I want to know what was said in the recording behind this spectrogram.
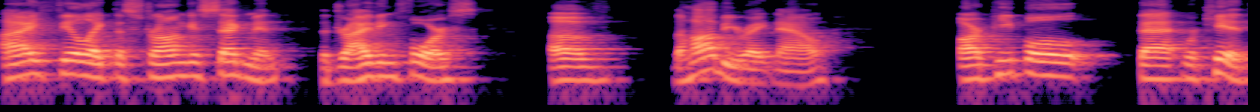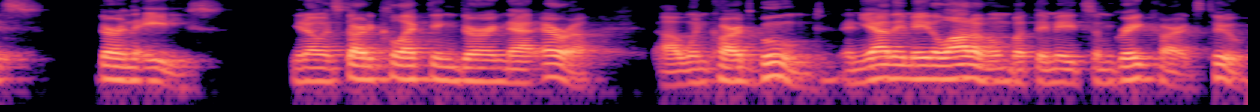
i feel like the strongest segment the driving force of the hobby right now are people that were kids during the 80s, you know, and started collecting during that era uh, when cards boomed. And yeah, they made a lot of them, but they made some great cards too.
